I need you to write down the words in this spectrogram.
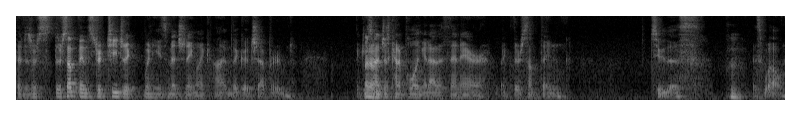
that there's there's something strategic when he's mentioning like I'm the good shepherd. Like he's not just kind of pulling it out of thin air. Like there's something to this hmm. as well.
